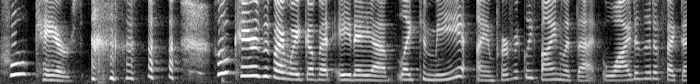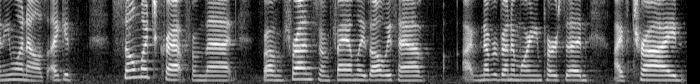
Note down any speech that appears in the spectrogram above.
who cares? who cares if I wake up at 8 a.m.? Like, to me, I am perfectly fine with that. Why does it affect anyone else? I get so much crap from that, from friends, from families, always have. I've never been a morning person. I've tried.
